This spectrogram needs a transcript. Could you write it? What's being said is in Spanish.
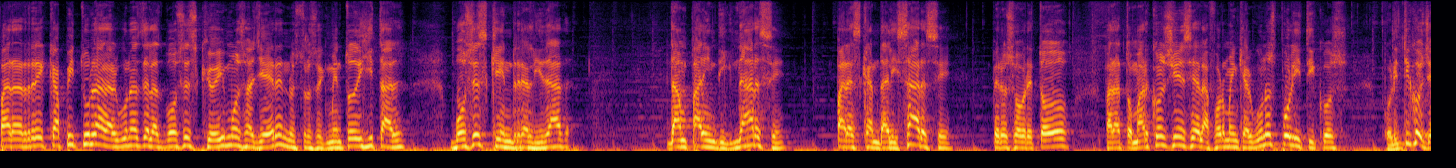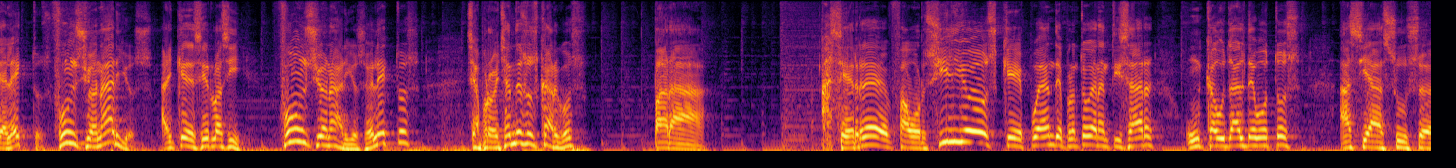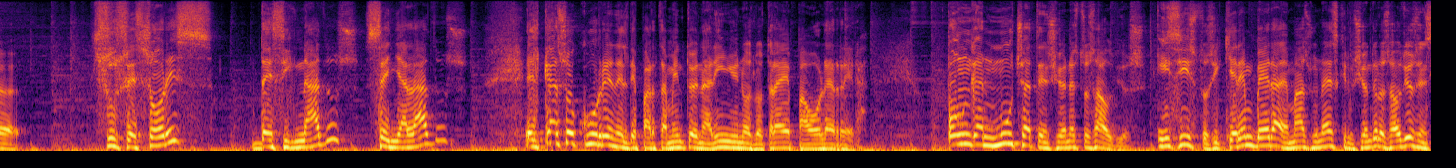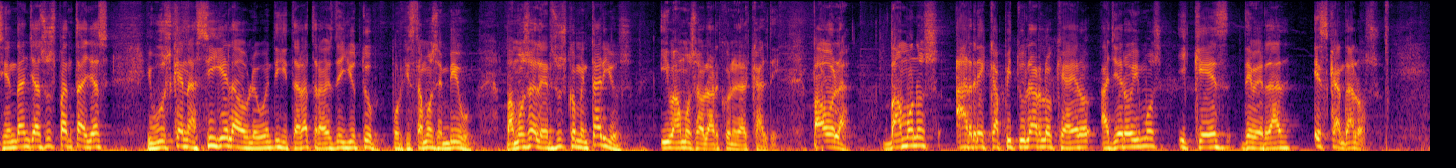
para recapitular algunas de las voces que oímos ayer en nuestro segmento digital, voces que en realidad dan para indignarse, para escandalizarse, pero sobre todo para tomar conciencia de la forma en que algunos políticos, políticos ya electos, funcionarios, hay que decirlo así, funcionarios electos, se aprovechan de sus cargos para hacer eh, favorcillos que puedan de pronto garantizar un caudal de votos hacia sus eh, sucesores designados, señalados. El caso ocurre en el departamento de Nariño y nos lo trae Paola Herrera. Pongan mucha atención a estos audios. Insisto, si quieren ver además una descripción de los audios, enciendan ya sus pantallas y busquen a Sigue la W en digital a través de YouTube, porque estamos en vivo. Vamos a leer sus comentarios y vamos a hablar con el alcalde. Paola, vámonos a recapitular lo que ayer, oímos y que es de verdad escandaloso.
